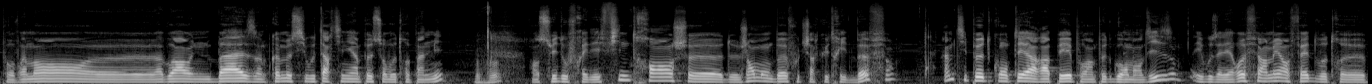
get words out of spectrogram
pour vraiment euh, avoir une base, comme si vous tartiniez un peu sur votre pain de mie. Ensuite, vous ferez des fines tranches de jambon de bœuf ou de charcuterie de bœuf, un petit peu de comté à râper pour un peu de gourmandise, et vous allez refermer en fait votre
